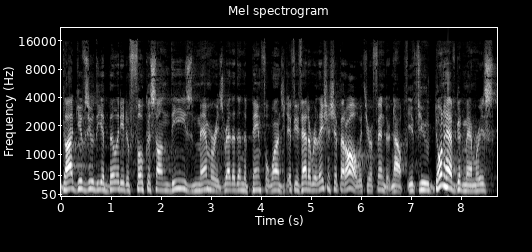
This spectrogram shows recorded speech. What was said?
God gives you the ability to focus on these memories rather than the painful ones. If you've had a relationship at all with your offender. Now, if you don't have good memories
